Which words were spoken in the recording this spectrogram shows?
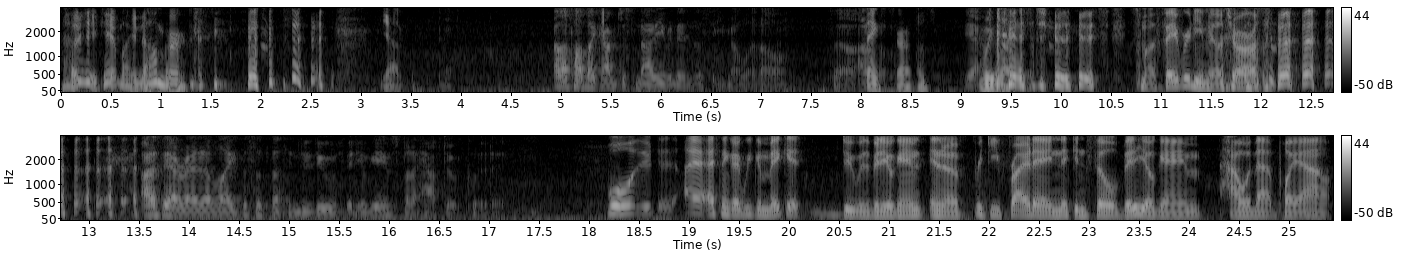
How did he get my number? yeah. I love how like I'm just not even in this email at all. So I Thanks, know. Charles. Yeah. We love it. it's, it's my favorite email, Charles. Honestly, I read it. I'm like, this has nothing to do with video games, but I have to include it. well, it- I, I think we can make it do with video games in a Freaky Friday Nick and Phil video game. How would that play out?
